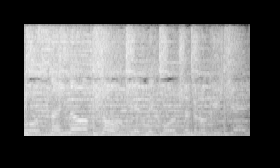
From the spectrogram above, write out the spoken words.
Poznaj nocą Jednych łączy, drugich dzieli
